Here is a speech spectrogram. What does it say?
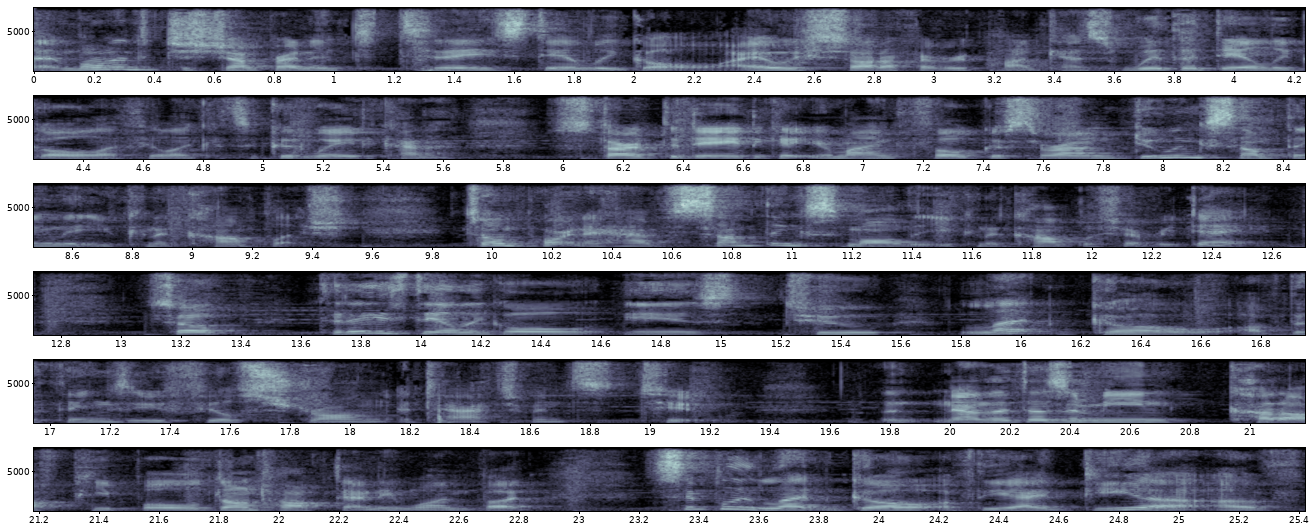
I wanted to just jump right into today's daily goal. I always start off every podcast with a daily goal. I feel like it's a good way to kind of start the day to get your mind focused around doing something that you can accomplish. It's so important to have something small that you can accomplish every day. So, today's daily goal is to let go of the things that you feel strong attachments to. Now, that doesn't mean cut off people, don't talk to anyone, but simply let go of the idea of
